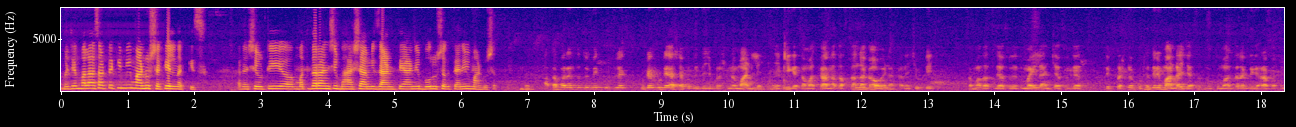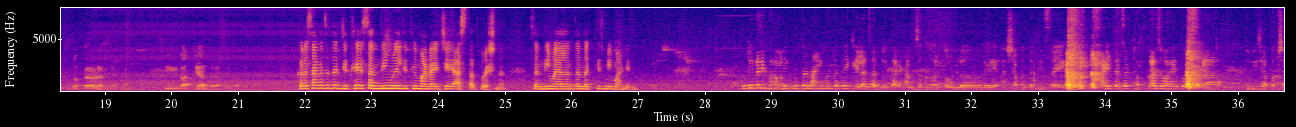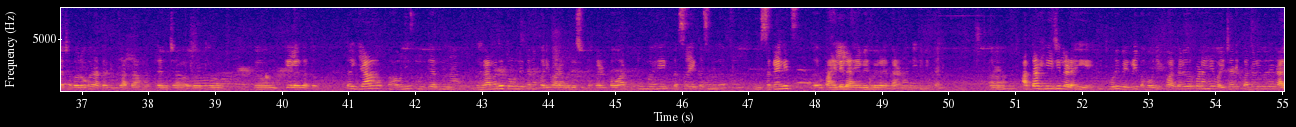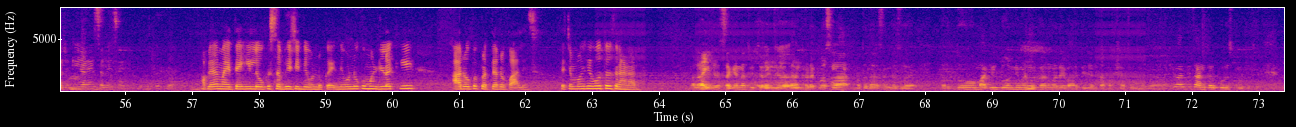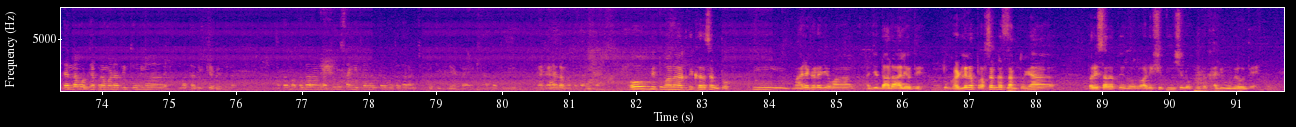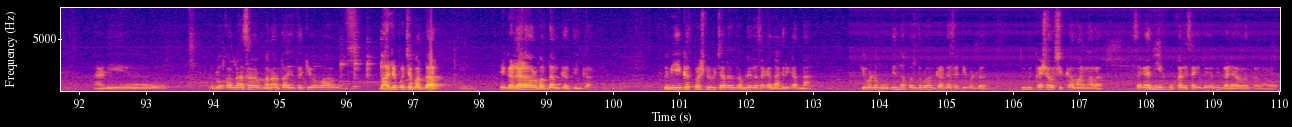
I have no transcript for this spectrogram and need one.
म्हणजे मला असं वाटतं की मी मांडू शकेल नक्कीच. कारण शेवटी मतदारांची भाषा मी जाणते आणि बोलू शकते आणि मी मांडू शकते. आतापर्यंत तुम्ही कुठले कुठे कुठे अशा पद्धतीचे प्रश्न मांडले? म्हणजे ठीक आहे समाजकारणात असताना का होईना? कारण शेवटी समाजातले असू देत महिलांचे असू देत ते प्रश्न कुठेतरी मांडायचे असतात. मग तुम्हाला तर अगदी घरापासून सुरुवात करावी लागली. ती राष्ट्रीय आंतरराष्ट्रीय. खरं सांगायचं तर जिथे संधी मिळेल तिथे मांडायचे असतात प्रश्न. संधी मिळाल्यानंतर नक्कीच मी मांडेन. कुठेतरी भावनिक मुद्दा नाही म्हटलं तरी केला जातोय कारण आमचं घर तोडलं वगैरे अशा पद्धतीचं एक आणि त्याचा ठपका जो आहे तो सगळा तुम्ही ज्या पक्षाच्या बरोबर आता जाता आहात त्यांच्यावर ठेवून केलं जातं. तर या भावनिक मुद्द्यांना घरामध्ये तोंड देताना परिवारामध्ये सुद्धा कारण पवार कुटुंब हे तसं एकसंध सगळ्यांनीच पाहिलेलं आहे वेगवेगळ्या कारणांनी निमित्ताने. आता ही जी लढाई आहे ही थोडी वेगळी भावनिक पातळीवर पण आहे वैचारिक पातळीवर आहे राजकीय आहे सगळेच आहे. आपल्याला माहिती आहे ही लोकसभेची निवडणूक आहे. निवडणूक म्हटलं की आरोप प्रत्यारोप आलेच. त्याच्यामुळे हे होतच राहणार. मला म्हणजे सगळ्यांनाच विचारायचं खडकवासला मतदारसंघ जो आहे तर तो मागील दोन निवडणुकांमध्ये भारतीय जनता पक्षाचे उमेदवाराला किंवा अगदी जानकर पुरस्कृत होते. त्यांना मोठ्या प्रमाणात इथून मताधिक्य भेटलं. आता मतदारांना तुम्ही सांगितल्यानंतर मतदारांची प्रतिक्रिया काय आता तुम्ही घड्याळाला मतदान करा हो मी तुम्हाला अगदी खरं सांगतो की माझ्याकडे जेव्हा अजित दादा आले होते तो घडलेला प्रसंगच सांगतो. या परिसरातले जवळजवळ अडीचशे तीनशे लोक इथं खाली उभे होते. आणि लोकांना असं मनात येतं की बाबा भाजपचे मतदार हे घड्याळावर मतदान करतील का? तर मी एकच प्रश्न विचारला जमलेल्या सगळ्या नागरिकांना की म्हटलं मोदींना पंतप्रधान करण्यासाठी म्हटलं तुम्ही कशावर शिक्का मारणार आहात? सगळ्यांनी एक मुखाने सांगितलं की आम्ही घड्याळावर करणार आहोत.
